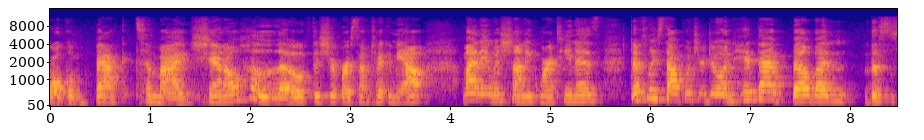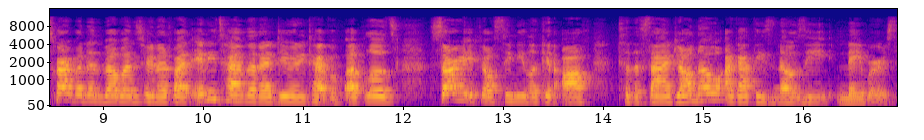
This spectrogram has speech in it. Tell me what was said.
welcome back to my channel. Hello if this is your first time checking me out my name is Shanique Martinez. Definitely stop what you're doing. Hit that bell button the subscribe button the bell button so you're notified anytime that I do any type of uploads. Sorry if y'all see me looking off to the side. Y'all know I got these nosy neighbors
